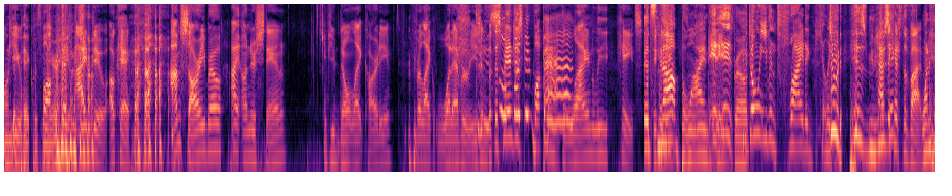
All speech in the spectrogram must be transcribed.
bone to pick with Fuck me right you. now. I do. Okay. I'm sorry, bro. I understand if you don't like Carti for like whatever reason, he's but this so man just fucking fucking bad. blindly hates. It's because he- not blind It hate, is, bro. You don't even try to like, Dude, his You music. have to catch the vibe. One you hi-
